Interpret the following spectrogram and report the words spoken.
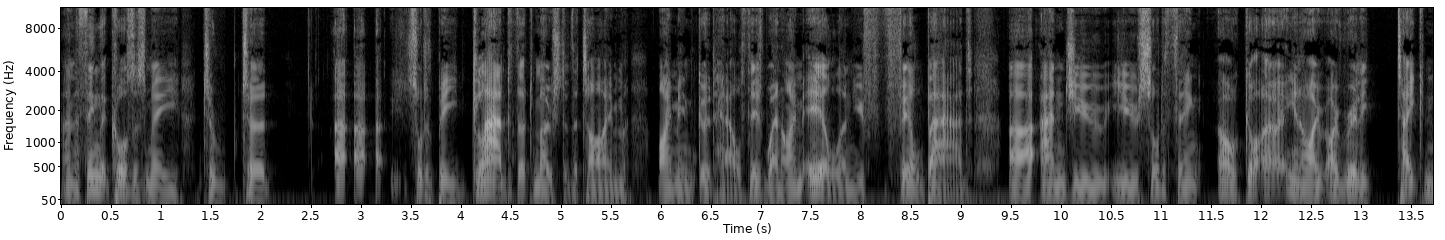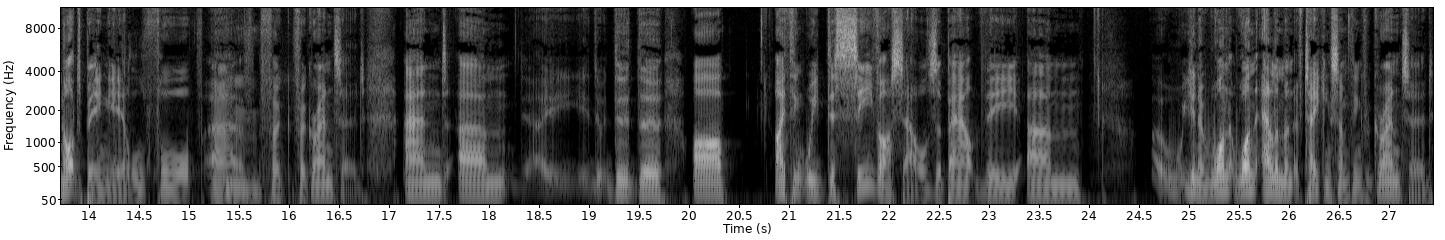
And the thing that causes me to to uh, uh, uh, sort of be glad that most of the time I'm in good health is when I'm ill and you f- feel bad, uh, and you you sort of think, oh God, uh, you know, I, I really take not being ill for uh, f- for for granted, and um, the the our I think we deceive ourselves about the. Um, you know one one element of taking something for granted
